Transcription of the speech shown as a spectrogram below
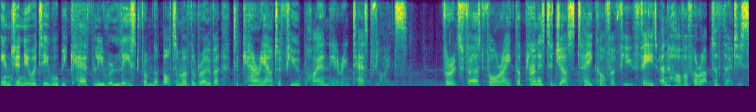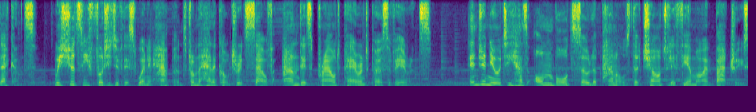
Ingenuity will be carefully released from the bottom of the rover to carry out a few pioneering test flights. For its first foray, the plan is to just take off a few feet and hover for up to 30 seconds. We should see footage of this when it happens from the helicopter itself and its proud parent Perseverance. Ingenuity has onboard solar panels that charge lithium-ion batteries,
